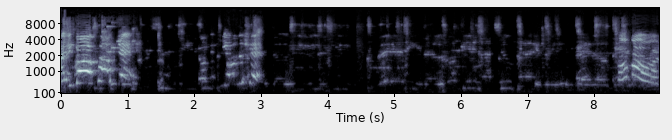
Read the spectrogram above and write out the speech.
Ready, go. Pulse it. Don't get on the hip. Come on.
